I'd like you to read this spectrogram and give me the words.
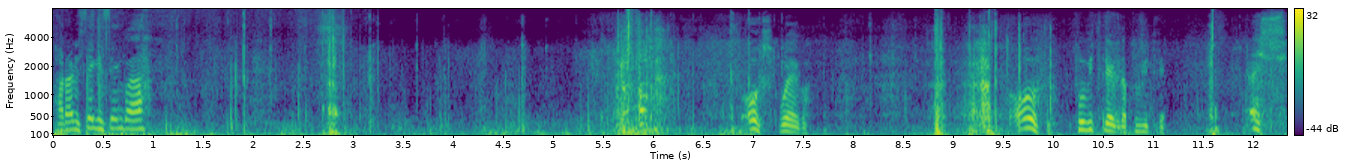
바람이 세긴 센 거야. 어우 뭐야 이거. 어우 부비트랩이다 부비트랩 아이씨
